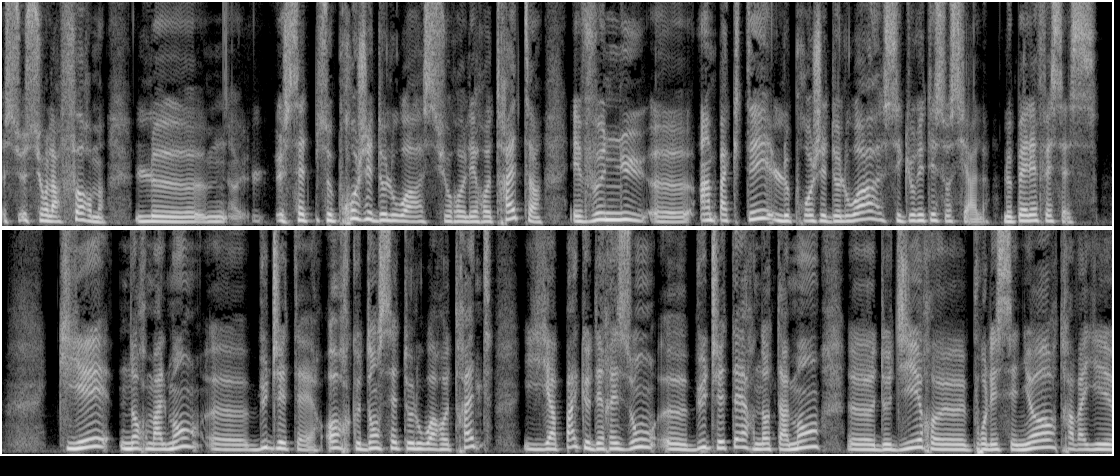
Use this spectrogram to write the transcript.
sur la forme. Le, ce projet de loi sur les retraites est venu euh, impacter le projet de loi sécurité sociale, le PLFSS qui est normalement euh, budgétaire. Or que dans cette loi retraite, il n'y a pas que des raisons euh, budgétaires, notamment euh, de dire pour les seniors, travailler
